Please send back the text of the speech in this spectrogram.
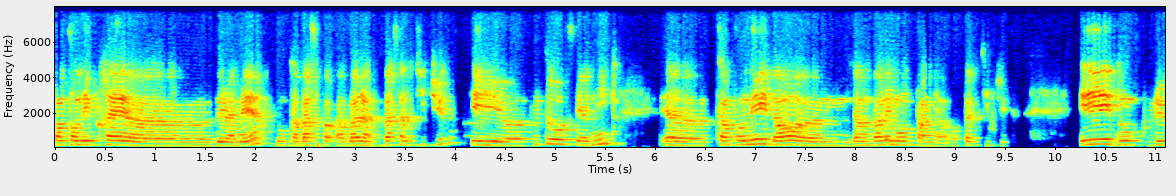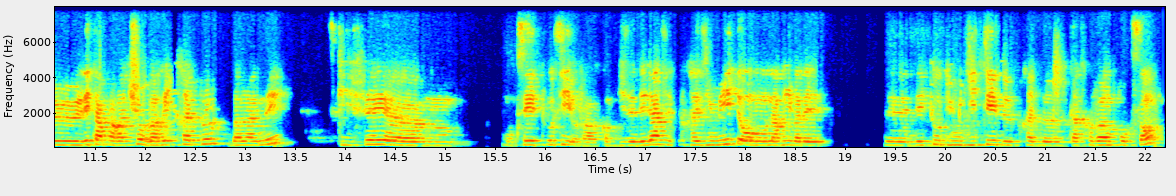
quand on est près euh, de la mer, donc à basse, à basse altitude, et euh, plutôt océanique quand on est dans, dans, les montagnes à haute altitude. Et donc, le, les températures varient très peu dans l'année, ce qui fait, donc c'est aussi, enfin, comme je disais déjà, c'est très humide, on arrive à des, taux d'humidité de près de 80%,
